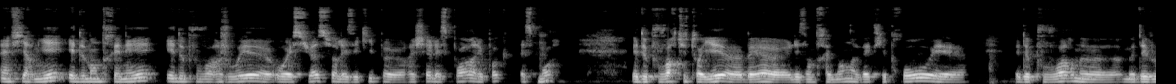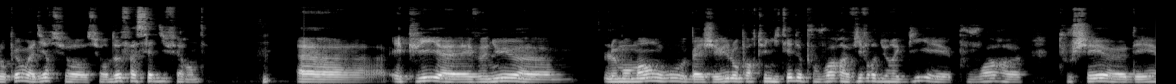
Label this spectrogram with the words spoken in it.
infirmier et de m'entraîner et de pouvoir jouer euh, au SUA sur les équipes Réchelle Espoir à l'époque, Espoir, mmh. et de pouvoir tutoyer ben, les entraînements avec les pros et, et de pouvoir me, me, développer, on va dire, sur, sur deux facettes différentes. Mmh. et puis est venu le moment où ben, j'ai eu l'opportunité de pouvoir vivre du rugby et pouvoir toucher des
